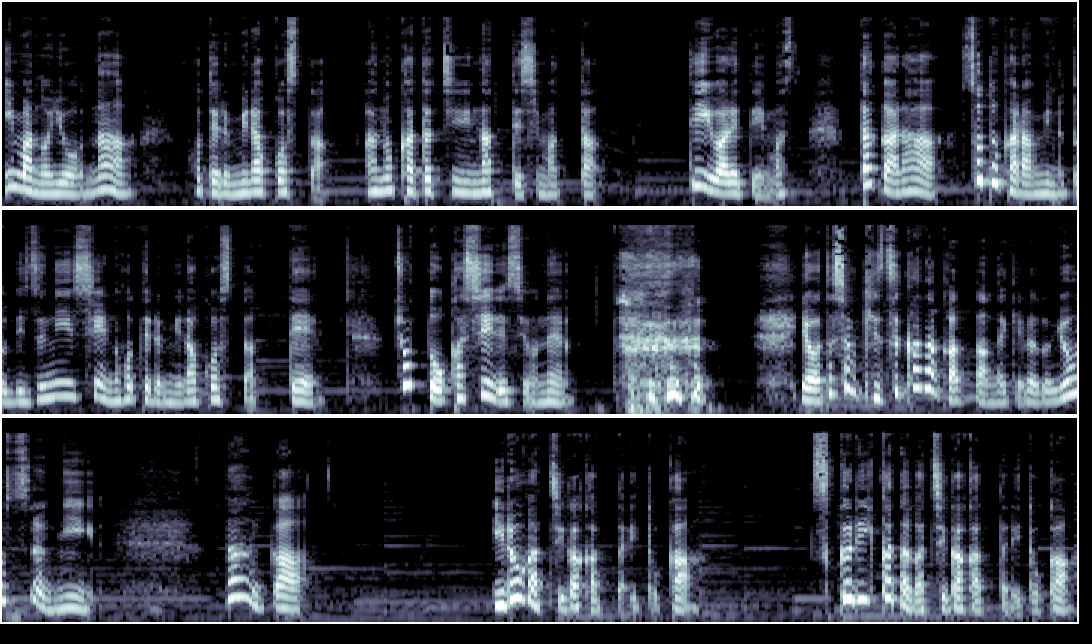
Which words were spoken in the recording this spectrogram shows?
今のようなホテルミラコスタあの形になってしまったって言われていますだから外から見るとディズニーシーのホテルミラコスタってちょっとおかしいですよね いや私も気づかなかったんだけれど要するになんか色が違かったりとか作り方が違かったりとか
